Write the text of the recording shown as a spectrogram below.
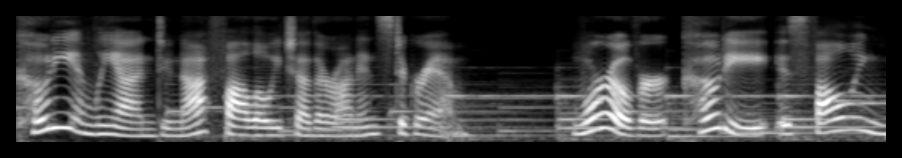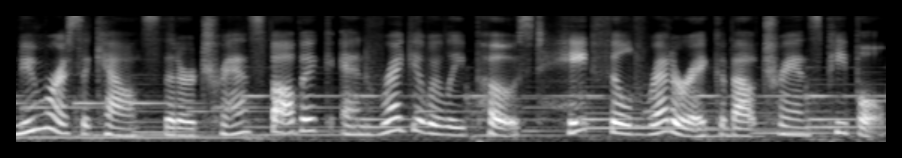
Kody and Leon do not follow each other on Instagram. Moreover, Kody is following numerous accounts that are transphobic and regularly post hate filled rhetoric about trans people.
